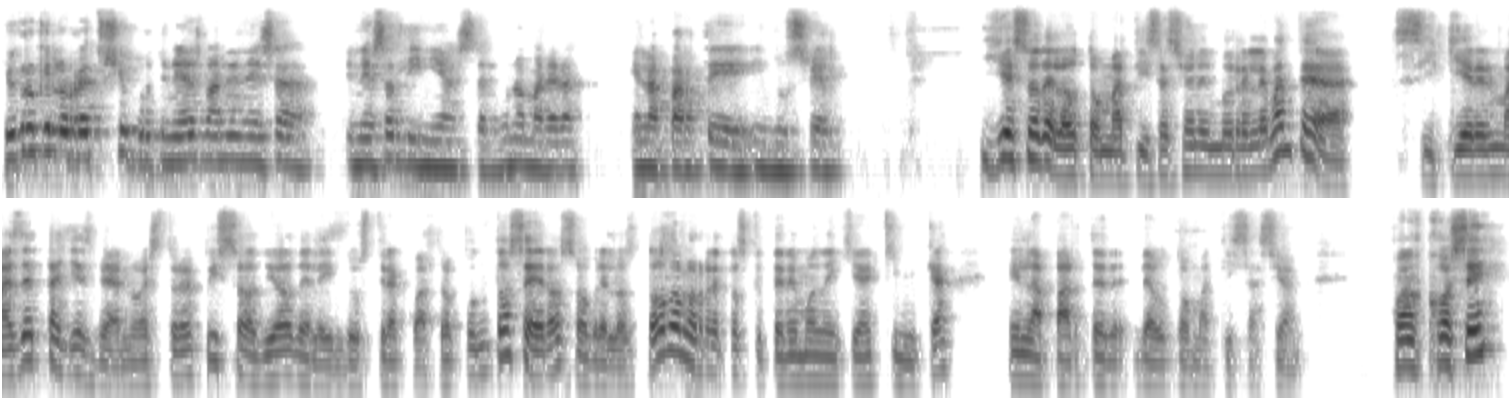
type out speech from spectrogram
Yo creo que los retos y oportunidades van en, esa, en esas líneas de alguna manera en la parte industrial. Y eso de la automatización es muy relevante. Si quieren más detalles, vean nuestro episodio de la industria 4.0 sobre todos los retos que tenemos en ingeniería química en la parte de, automatización. Juan José,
